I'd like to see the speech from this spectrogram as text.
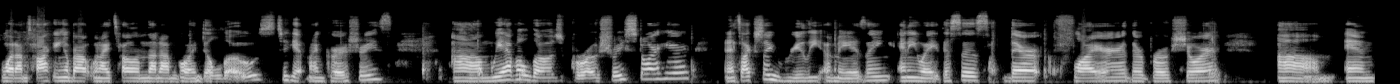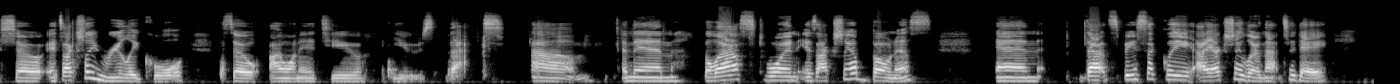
what I'm talking about when I tell them that I'm going to Lowe's to get my groceries. Um, we have a Lowe's grocery store here, and it's actually really amazing. Anyway, this is their flyer, their brochure. Um, and so it's actually really cool. So I wanted to use that. Um, and then the last one is actually a bonus. And that's basically, I actually learned that today.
